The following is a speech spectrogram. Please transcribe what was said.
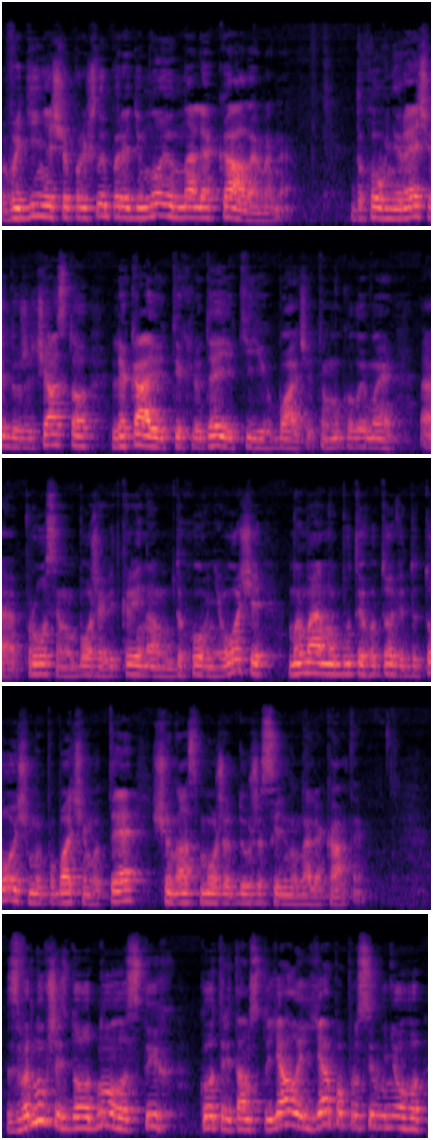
Видіння, що прийшли переді мною, налякали мене. Духовні речі дуже часто лякають тих людей, які їх бачать. Тому, коли ми е, просимо, Боже, відкрий нам духовні очі, ми маємо бути готові до того, що ми побачимо те, що нас може дуже сильно налякати. Звернувшись до одного з тих, котрі там стояли, я попросив у нього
